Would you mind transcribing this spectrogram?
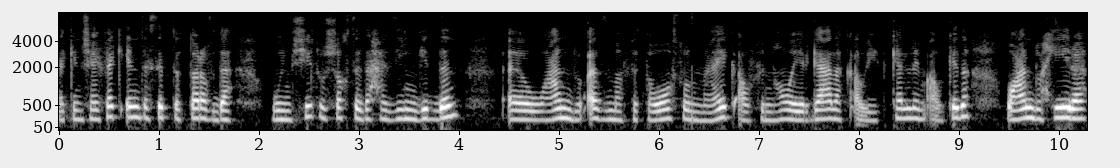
لكن شايفاك أنت سبت الطرف ده ومشيت والشخص ده حزين جدا وعنده أزمة في التواصل معاك أو في إن هو يرجع لك أو يتكلم أو كده وعنده حيرة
